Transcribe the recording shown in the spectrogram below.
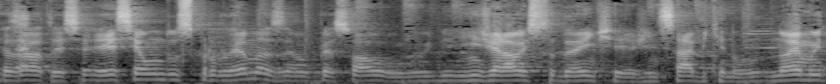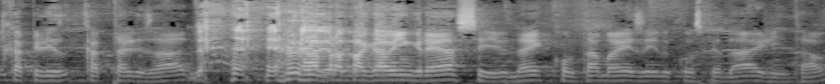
Exato, esse, esse, é um dos problemas. Né? O pessoal, em geral, estudante, a gente sabe que não, não é muito capitalizado. Dá para pagar o ingresso e né, contar mais ainda com hospedagem e tal.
